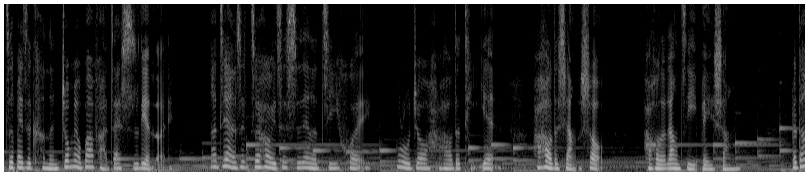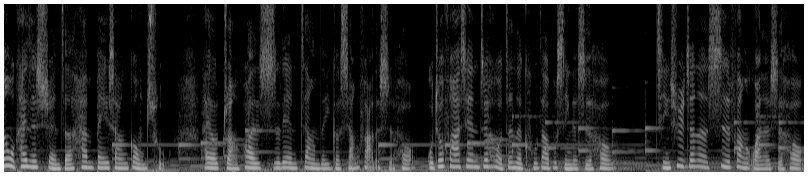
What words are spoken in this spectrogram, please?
这辈子可能就没有办法再失恋了。那既然是最后一次失恋的机会，不如就好好的体验，好好的享受，好好的让自己悲伤。而当我开始选择和悲伤共处，还有转换失恋这样的一个想法的时候，我就发现，最后我真的哭到不行的时候，情绪真的释放完的时候，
